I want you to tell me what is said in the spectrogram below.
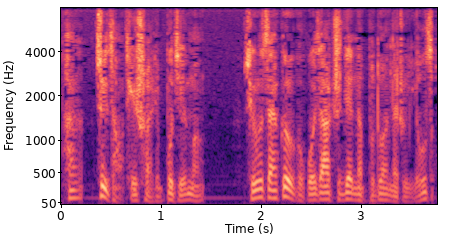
它最早提出来就不结盟，所以说在各个国家之间呢不断的这个游走。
